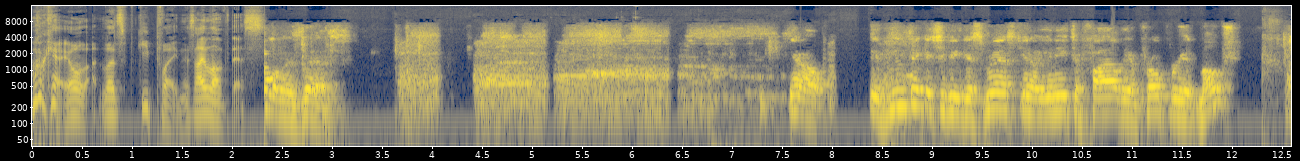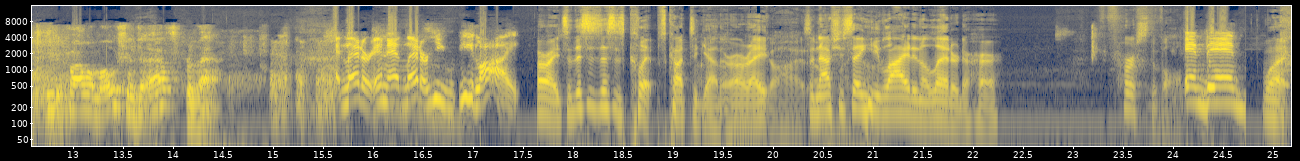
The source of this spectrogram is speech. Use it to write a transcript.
Okay, hold on. Let's keep playing this. I love this. The problem is this. You know, if you think it should be dismissed, you know, you need to file the appropriate motion. You need to file a motion to ask for that. That letter in that letter, he he lied. All right, so this is this is clips cut together. Oh all right, God. so now oh she's saying God. he lied in a letter to her. First of all, and then what?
